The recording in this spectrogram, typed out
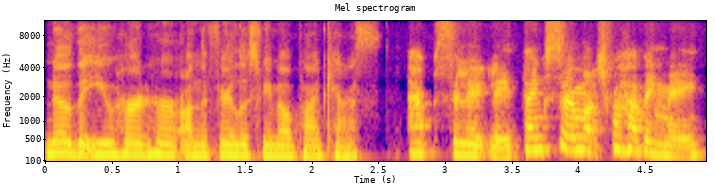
know that you heard her on the Fearless Female podcast. Absolutely. Thanks so much for having me.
